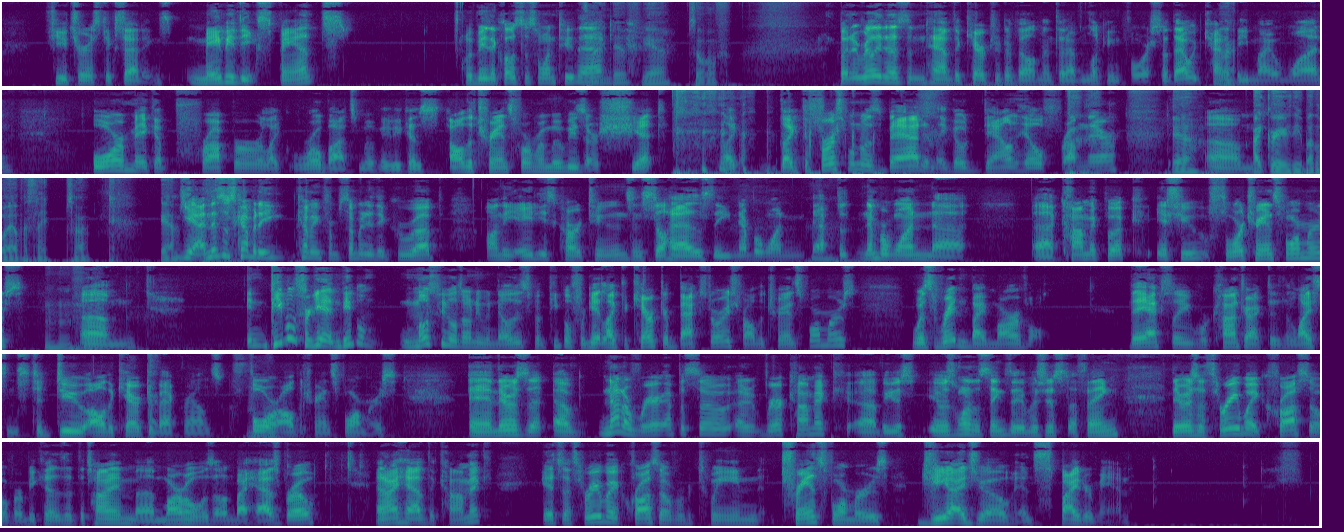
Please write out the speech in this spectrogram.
futuristic settings. Maybe The Expanse would be the closest one to that, kind of. Yeah. Sort of. but it really doesn't have the character development that I'm looking for. So that would kind of Right. be my one. Or make a proper like robots movie because all the Transformer movies are shit. like like the first one was bad and they go downhill from there. Yeah. Um, I agree with you, by the way. Obviously. So. yeah, Yeah, and this is somebody coming from somebody that grew up on the '80s cartoons and still has the number one number one uh, uh, comic book issue for Transformers. hmm Um, and people forget, and people most people don't even know this, but people forget like the character backstories for all the Transformers was written by Marvel. They actually were contracted and licensed to do all the character backgrounds for all the Transformers. And there was a, a not a rare episode, a rare comic, uh, but it was, it was one of those things that it was just a thing. There was a three-way crossover because at the time uh, Marvel was owned by Hasbro, and I have the comic. It's a three-way crossover between Transformers, GI Joe, and Spider-Man.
